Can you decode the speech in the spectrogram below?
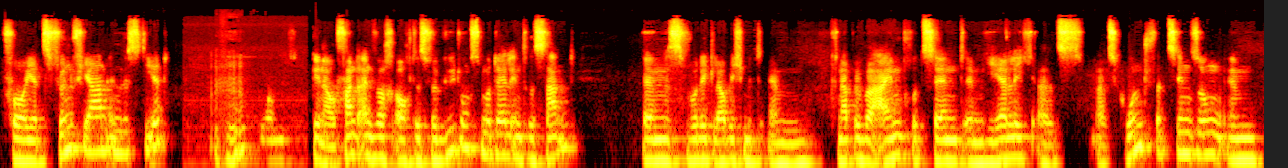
vor jetzt fünf Jahren investiert. Mhm. Und genau, fand einfach auch das Vergütungsmodell interessant. Ähm, es wurde, glaube ich, mit ähm, knapp über einem Prozent ähm, jährlich als, als Grundverzinsung ähm,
